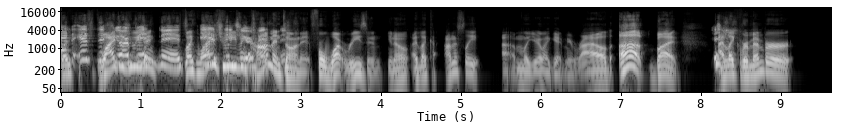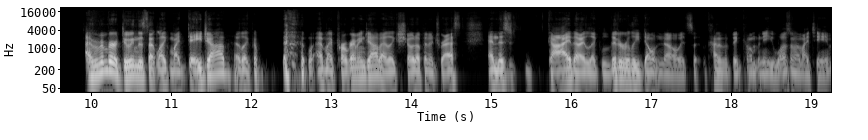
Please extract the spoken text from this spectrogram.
like, is this why did your you even- business? Like, why did you even comment business? on it? For what reason? You know, I like honestly, I'm like, you're like getting me riled up, but I like remember, I remember doing this at like my day job, at like the at my programming job. I like showed up in a dress, and this guy that I like literally don't know. It's kind of a big company. He wasn't on my team.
